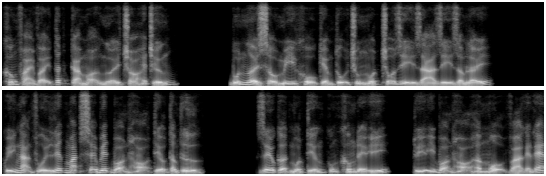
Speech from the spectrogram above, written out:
không phải vậy tất cả mọi người cho hết trứng. Bốn người sầu mi khổ kiểm tụ chung một chỗ gì già gì dầm lấy. Quý ngạn phủi liếc mắt sẽ biết bọn họ tiểu tâm tư. Rêu cợt một tiếng cũng không để ý, tùy ý bọn họ hâm mộ và ghen ghét.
